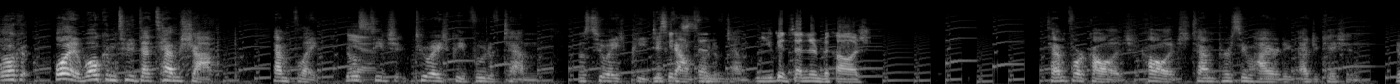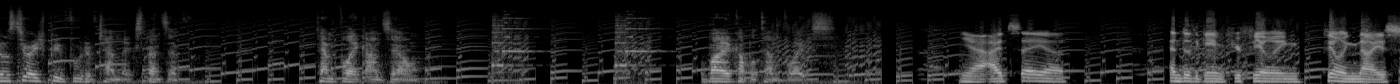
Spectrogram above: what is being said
Look, boy, welcome to the Tem shop. Tem Flake. Heals Yeah. teach 2 HP, food of Tem. Heals 2 HP, discount send- food of Tem. You can send him to college. Tem for college. College. Tem pursue higher ed- education. Heals 2 HP, food of Tem, expensive. Tem Flake on sale. I'll buy a couple Tem Flakes. Yeah, I'd say uh, end of the game if you're feeling feeling nice.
